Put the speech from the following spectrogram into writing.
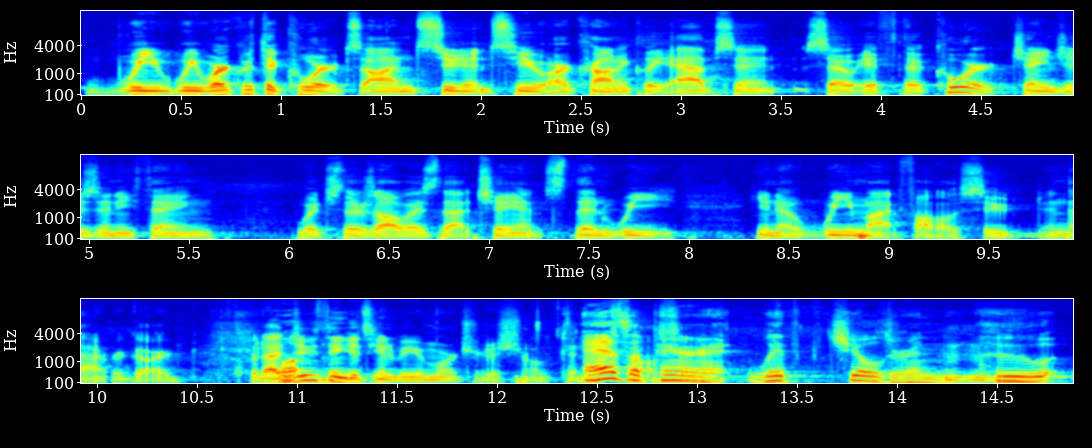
we, we work with the courts on students who are chronically absent. So if the court changes anything, which there's always that chance, then we, you know, we might follow suit in that regard. But I Well, do think it's going to be a more traditional. As a policy. parent with children who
